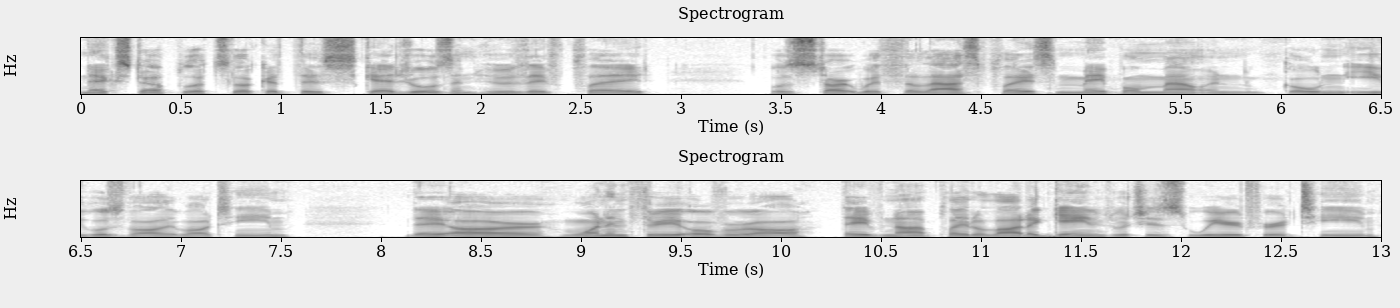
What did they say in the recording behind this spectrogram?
Next up, let's look at the schedules and who they've played. We'll start with the last place Maple Mountain Golden Eagles volleyball team. They are 1 and 3 overall. They've not played a lot of games, which is weird for a team.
